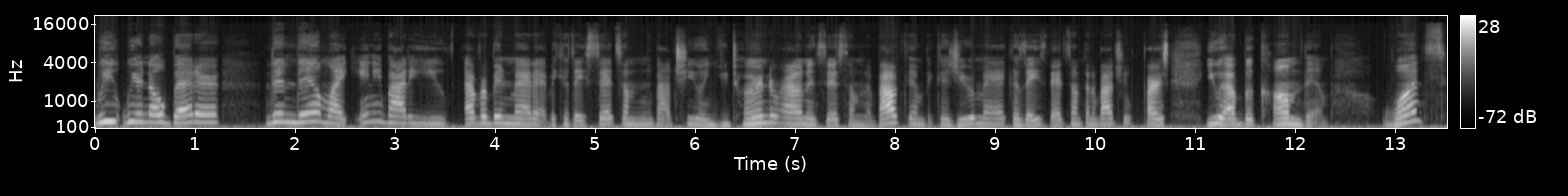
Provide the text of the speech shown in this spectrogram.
we we're no better than them like anybody you've ever been mad at because they said something about you and you turned around and said something about them because you're mad because they said something about you first you have become them. Once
